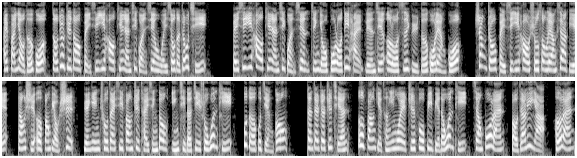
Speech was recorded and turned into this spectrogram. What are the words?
还反咬德国早就知道北溪一号天然气管线维修的周期。北溪一号天然气管线经由波罗的海连接俄罗斯与德国两国。上周北溪一号输送量下跌，当时俄方表示，原因出在西方制裁行动引起的技术问题，不得不减工。但在这之前，俄方也曾因为支付币别的问题，向波兰、保加利亚。荷兰、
